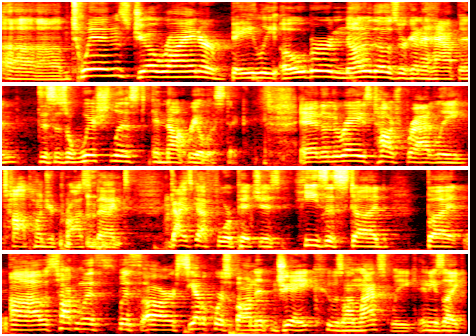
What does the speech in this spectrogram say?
Um, twins, Joe Ryan or Bailey Ober, none of those are going to happen. This is a wish list and not realistic. And then the Rays, Taj Bradley, top 100 prospect. Guy's got four pitches. He's a stud. But uh, I was talking with, with our Seattle correspondent, Jake, who was on last week, and he's like,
